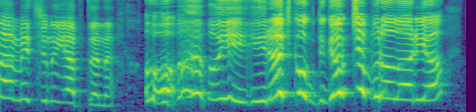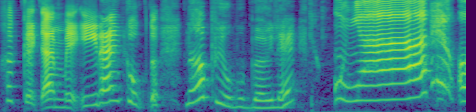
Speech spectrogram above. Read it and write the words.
Musun Ahmet şunun yaptığını? Aa, ay iğrenç koktu Gökçe buralar ya. Hakikaten be iğrenç koktu. Ne yapıyor bu böyle? Ya o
